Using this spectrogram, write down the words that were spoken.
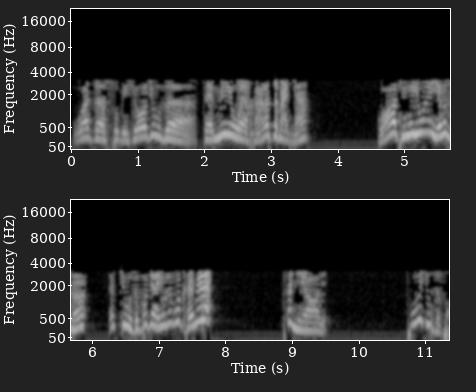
我这叔辈小舅子在门外喊了这半天，光听有人应声，哎，就是不见有人给我开门来。他娘的！不就是跑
